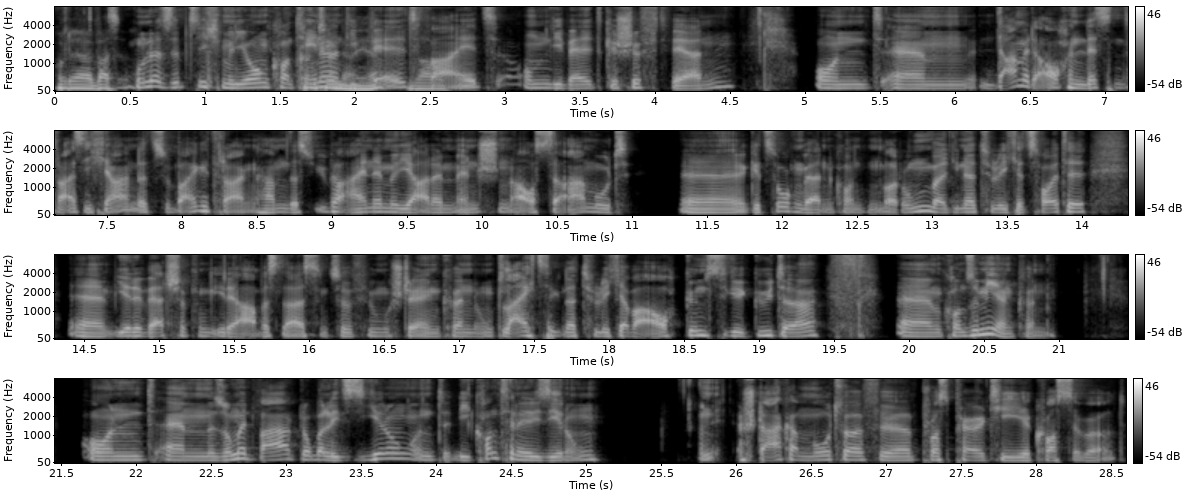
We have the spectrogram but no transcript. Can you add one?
Oder was? 170 Millionen Container, Container die ja? weltweit wow. um die Welt geschifft werden und ähm, damit auch in den letzten 30 Jahren dazu beigetragen haben, dass über eine Milliarde Menschen aus der Armut äh, gezogen werden konnten. Warum? Weil die natürlich jetzt heute äh, ihre Wertschöpfung, ihre Arbeitsleistung zur Verfügung stellen können und gleichzeitig natürlich aber auch günstige Güter äh, konsumieren können. Und ähm, somit war Globalisierung und die Containerisierung ein starker Motor für Prosperity across the world.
